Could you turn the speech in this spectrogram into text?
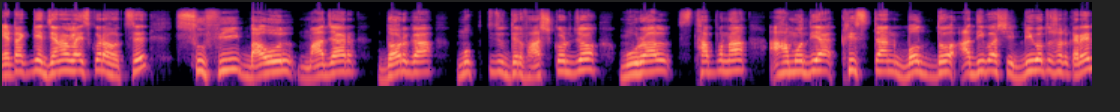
এটাকে জেনারেলাইজ করা হচ্ছে সুফি, বাউল, মাজার, দরগা, মুক্তিযুদ্ধের ভাস্কর্য, মুরাল স্থাপনা, আহমদিয়া খ্রিস্টান, বৌদ্ধ, আদিবাসী, বিগত সরকারের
